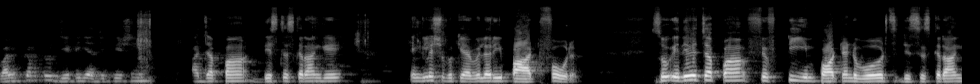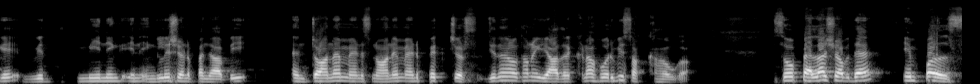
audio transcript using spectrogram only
ਵੈਲਕਮ ਟੂ ਜੀਟੀ ਐਜੂਕੇਸ਼ਨ ਅੱਜ ਆਪਾਂ ਡਿਸਕਸ ਕਰਾਂਗੇ ਇੰਗਲਿਸ਼ ਵੋਕੈਬੂਲਰੀ ਪਾਰਟ 4 ਸੋ ਇਹਦੇ ਵਿੱਚ ਆਪਾਂ 50 ਇੰਪੋਰਟੈਂਟ ਵਰਡਸ ਡਿਸਕਸ ਕਰਾਂਗੇ with meaning in English and Punjabi antonym and synonym and pictures ਜਿਹਦੇ ਨਾਲ ਤੁਹਾਨੂੰ ਯਾਦ ਰੱਖਣਾ ਹੋਰ ਵੀ ਸੌਖਾ ਹੋਊਗਾ ਸੋ ਪਹਿਲਾ ਸ਼ਬਦ ਹੈ ਇੰਪਲਸ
